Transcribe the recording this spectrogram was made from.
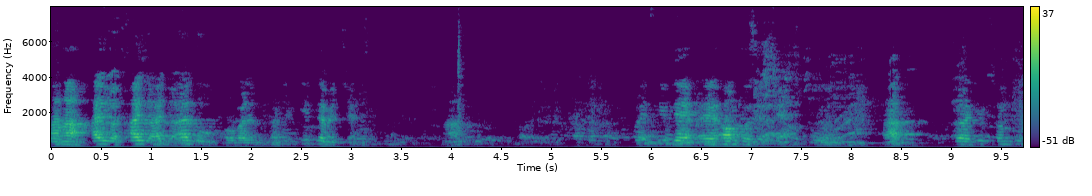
Aha, I do, I do, I do, I do give them a chance. Please give the uh. Huh? Should I give something?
